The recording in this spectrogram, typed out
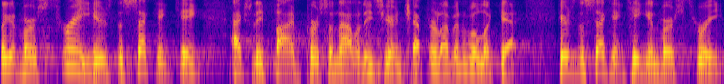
Look at verse 3. Here's the second king. Actually, five personalities here in chapter 11 we'll look at. Here's the second king in verse 3.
